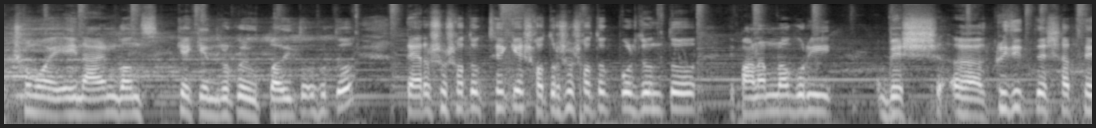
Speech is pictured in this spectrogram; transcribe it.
এক সময় এই নারায়ণগঞ্জকে কেন্দ্র করে উৎপাদিত হতো। তেরোশো শতক থেকে সতেরোশো শতক পর্যন্ত পানাম নগরী বেশ কৃতিত্বের সাথে,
